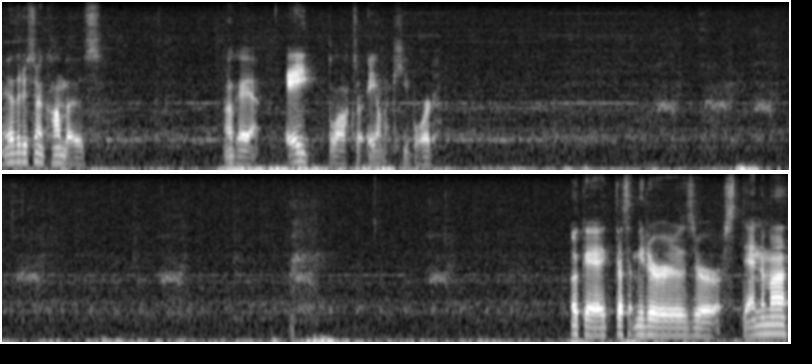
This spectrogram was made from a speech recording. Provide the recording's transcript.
Maybe I have to do certain combos. Okay, eight blocks or eight on my keyboard. Okay, guess that meter is your stamina.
